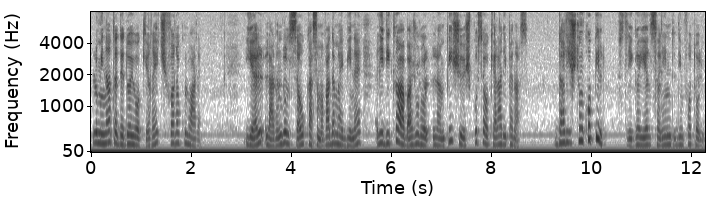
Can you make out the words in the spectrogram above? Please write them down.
luminată de doi ochi reci, fără culoare. El, la rândul său, ca să mă vadă mai bine, ridică abajurul lămpii și își puse ochelarii pe nas. Dar ești un copil!" strigă el sărind din fotoliu.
